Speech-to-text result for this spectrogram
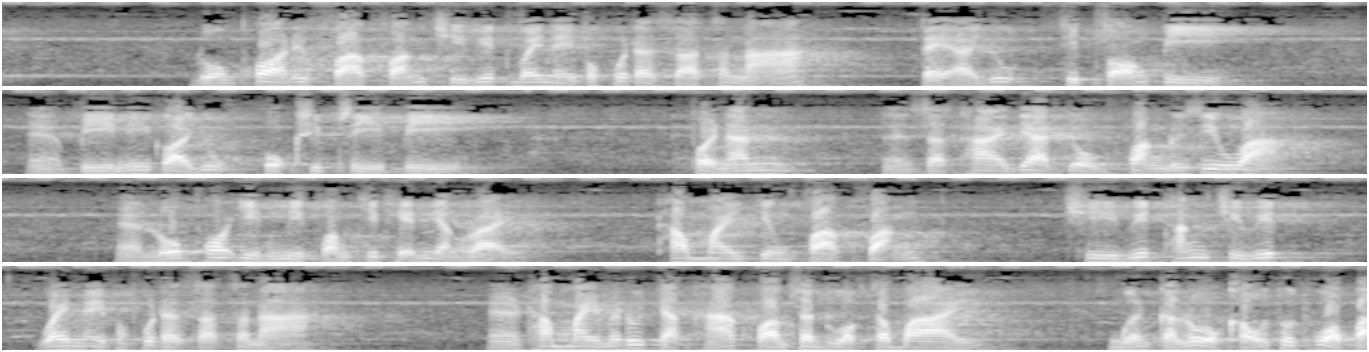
2551 หลวงพ่อได้ฝากฝังชีวิตไว้ในพระพุทธศาสนา แต่อายุ 12 ปี ปีนี้ก็อายุ 64 ปี เพราะนั้นศรัทธาญาติโยมฟังดูซิว่าหลวงพ่ออินมีความคิดเห็นอย่างไร ทำไมจึงฝากฝังชีวิตทั้งชีวิตไว้ในพระพุทธศาสนาทำไมไม่รู้จักหาความสะดวกสบาย เหมือนกับโลกเขาทั่ว ๆ ไป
